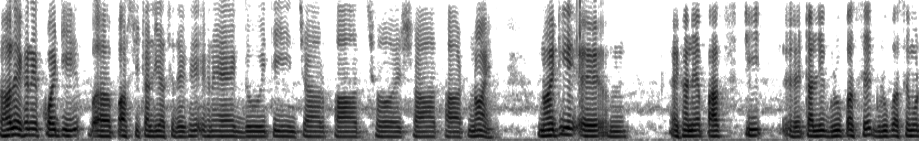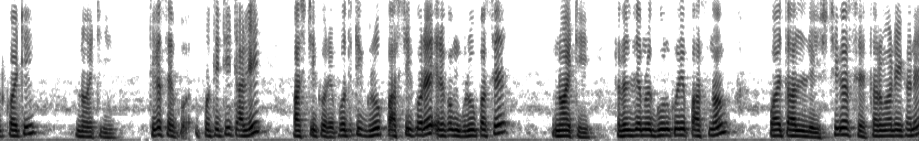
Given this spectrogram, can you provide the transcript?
তাহলে এখানে কয়টি পাঁচটি টালি আছে দেখে এখানে এক, দুই, তিন, চার, পাঁচ, ছয়, সাত, আট, নয়। নয়টি এখানে পাঁচটি টালি গ্রুপ আছে। গ্রুপ আছে মোট কয়টি? নয়টি। ঠিক আছে? প্রতিটি টালি পাঁচটি করে, প্রতিটি গ্রুপ পাঁচটি করে, এরকম গ্রুপ আছে নয়টি। তাহলে যদি আমরা গুণ করি পাঁচ নং, পঁয়তাল্লিশ, ঠিক আছে? তার মানে এখানে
